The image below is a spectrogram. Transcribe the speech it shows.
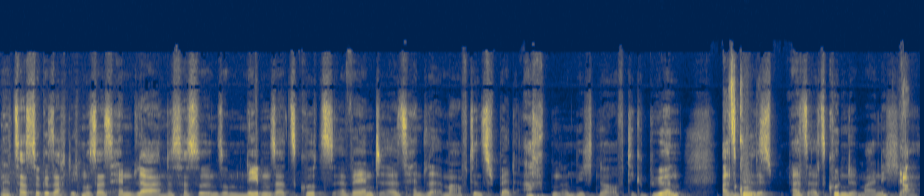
Jetzt hast du gesagt, ich muss als Händler, das hast du in so einem Nebensatz kurz erwähnt, als Händler immer auf den Spread achten und nicht nur auf die Gebühren. Als Kunde. Als, als, als, Kunde meine ich. Ja. ja.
